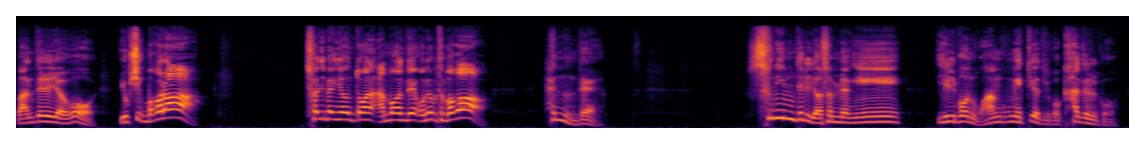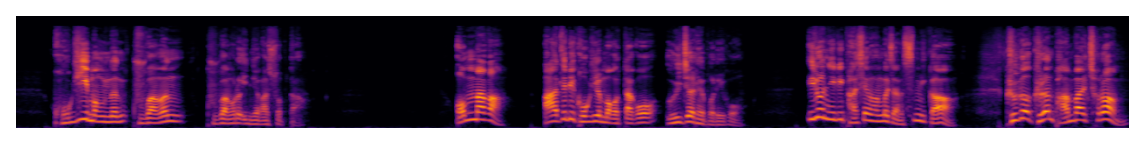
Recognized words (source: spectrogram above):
만들려고 육식 먹어라! 1200년 동안 안 먹었는데 오늘부터 먹어! 했는데 스님들 6명이 일본 왕궁에 뛰어들고 칼 들고 고기 먹는 국왕은 국왕으로 인정할 수 없다. 엄마가 아들이 고기를 먹었다고 의절해버리고 이런 일이 발생한 거지 않습니까? 그거 그런 반발처럼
